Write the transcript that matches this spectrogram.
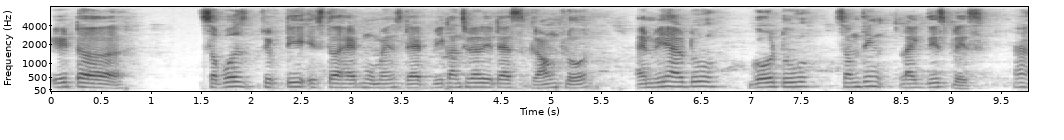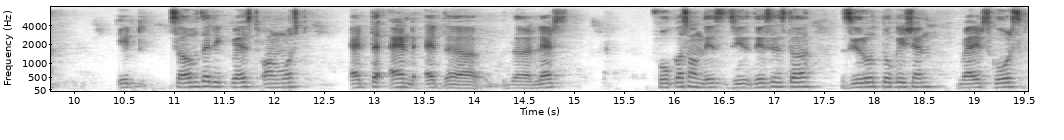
it uh, suppose 50 is the head movements that we consider it as ground floor and we have to go to something like this place huh? It serves the request almost at the end at the, the let's focus on this. This is the zeroth location where it goes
